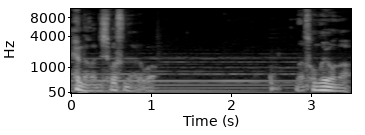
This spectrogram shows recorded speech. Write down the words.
変な感じしますね、あれは。まあ、そのような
